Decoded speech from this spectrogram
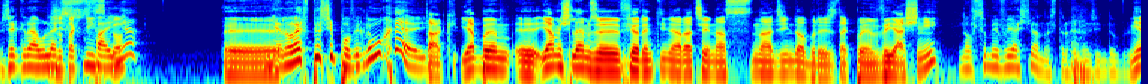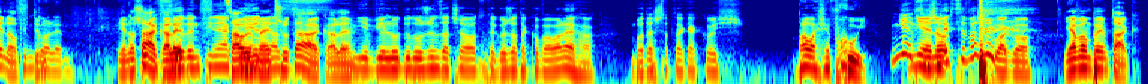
Że grał Lech Że tak nisko? fajnie? E, Nie no, Lech w pierwszej połowie grał okej. Tak, ja byłem, y, ja myślałem, że Fiorentina raczej nas na dzień dobry, że tak powiem, wyjaśni. No w sumie wyjaśniła nas trochę na dzień dobry. Nie no, w tym, tym, golem. nie no Znaczy, tak, ale Fiorentina w całym meczu tak, ale Niewielu drużyn zaczęła od tego, że atakowała Lecha. Bo reszta tak jakoś... Bała się w chuj. Nie, w Nie, sensie no. lekceważyła go. ja wam powiem tak,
